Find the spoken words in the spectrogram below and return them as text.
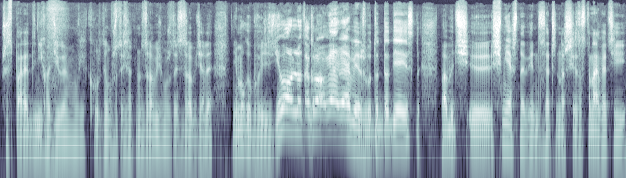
przez parę dni chodziłem. Mówię, kurde, muszę coś o tym zrobić, muszę coś zrobić, ale nie mogę powiedzieć, nie wolno tak robić, wiesz, bo to, to nie jest, ma być y, śmieszne, więc zaczynasz się zastanawiać i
